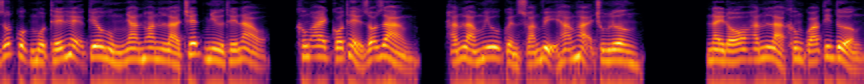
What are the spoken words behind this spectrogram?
Rốt cuộc một thế hệ kiêu hùng nhan hoan là chết như thế nào, không ai có thể rõ ràng, hắn là mưu quyền xoán vị hãm hại trung lương. Này đó hắn là không quá tin tưởng.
